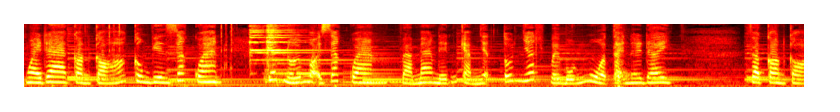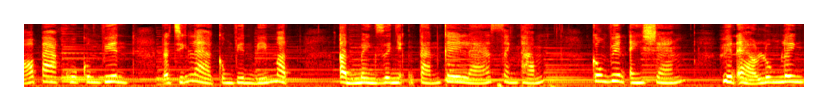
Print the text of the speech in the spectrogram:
Ngoài ra còn có công viên giác quan, kết nối mọi giác quan và mang đến cảm nhận tốt nhất với bốn mùa tại nơi đây. Và còn có ba khu công viên, đó chính là công viên bí mật, ẩn mình dưới những tán cây lá xanh thắm, công viên ánh sáng, huyền ảo lung linh,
